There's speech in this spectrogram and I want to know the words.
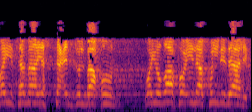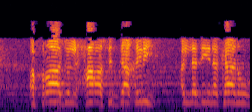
ريثما يستعد الباقون. ويضاف إلى كل ذلك أفراد الحرس الداخلي الذين كانوا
